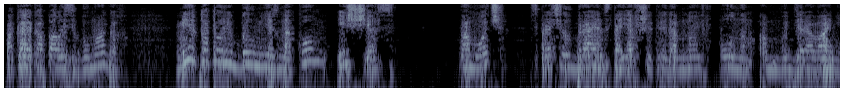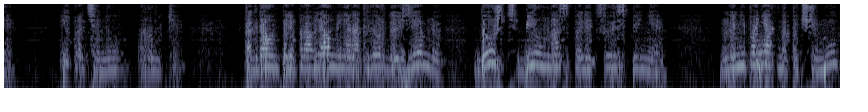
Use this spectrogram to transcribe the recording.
Пока я копалась в бумагах, мир, который был мне знаком, исчез. «Помочь?» — спросил Брайан, стоявший передо мной в полном обмундировании, и протянул руки. Когда он переправлял меня на твердую землю, дождь бил нас по лицу и спине. Но непонятно почему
